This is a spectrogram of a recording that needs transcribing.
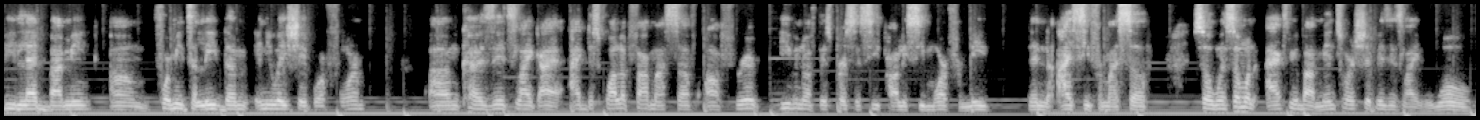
be led by me. Um, for me to lead them any way, shape, or form. Um, because it's like I I disqualify myself off rip, even if this person see probably see more from me than I see for myself. So when someone asks me about mentorship, is it's like whoa.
